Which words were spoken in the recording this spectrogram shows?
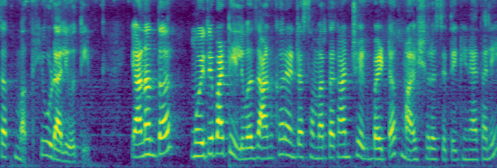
चकमक ही उडाली होती. यानंतर मोहिते पाटील व जानकर यांच्या समर्थकांची एक बैठक माळशिरस येथे घेण्यात आली.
